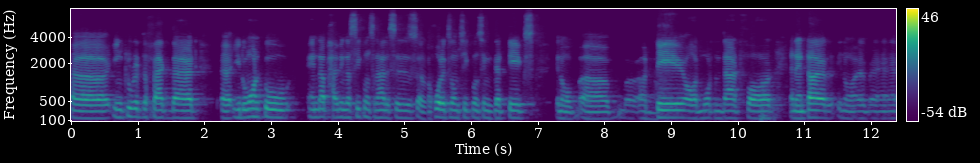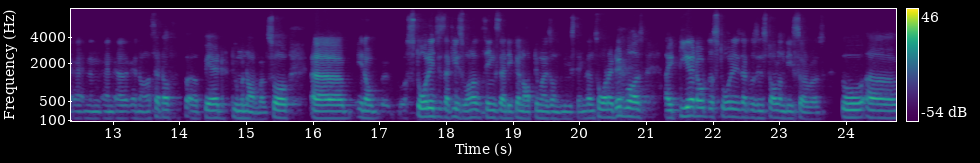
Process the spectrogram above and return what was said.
uh, included the fact that uh, you don't want to end up having a sequence analysis, a whole exome sequencing that takes you know uh, a day or more than that for an entire you know you know a set of uh, paired tumor normal. So uh, you know storage is at least one of the things that you can optimize on these things. And so what i did was i tiered out the storage that was installed on these servers to uh,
